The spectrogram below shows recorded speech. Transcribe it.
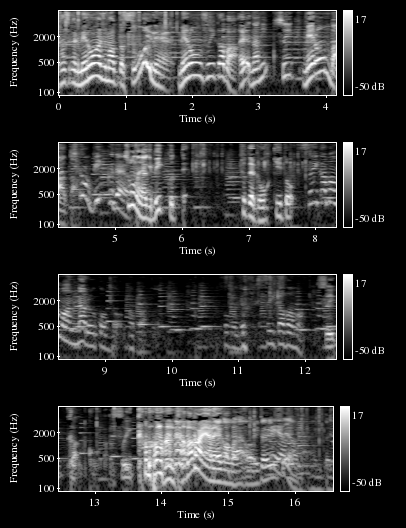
確かにメロン味もあった。すごいね。メロンスイカバー。え、何？スイ、メロンバーかし。かもビッグだよ。そうなんやき、ビッグって。ちょっとやけ大きいと。スイカバマンになる今度、パパ。スイカバマン。スイカ、こスイカバマン、カバマンやねんか、お前。おいい加減にせよ、お前。本当に。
